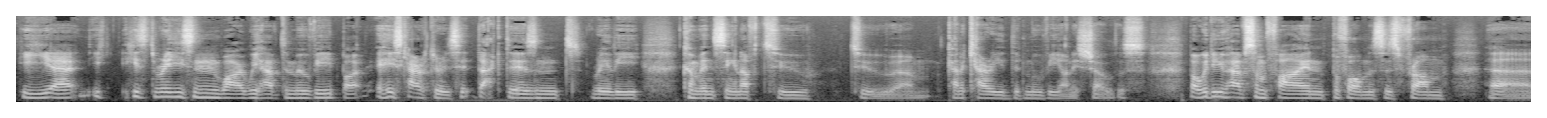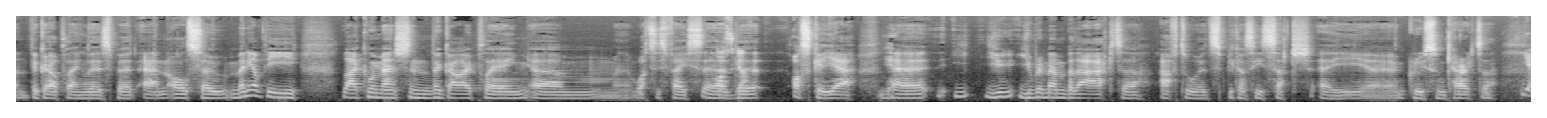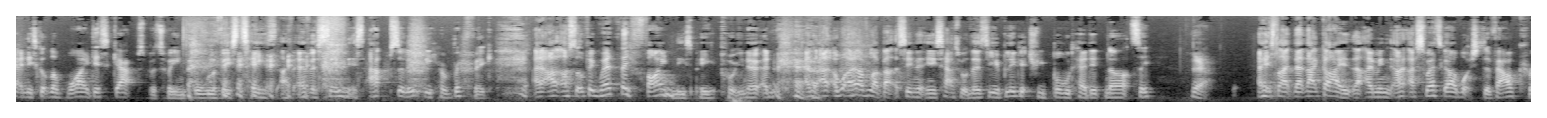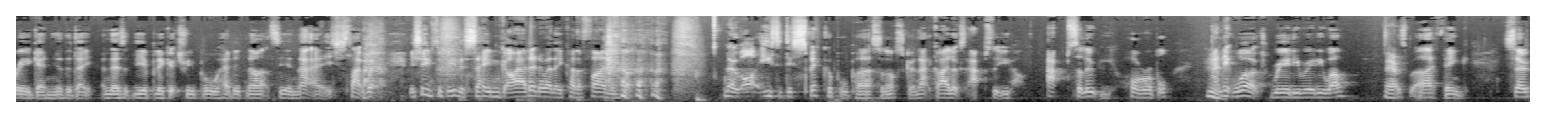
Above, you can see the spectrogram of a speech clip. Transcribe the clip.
He, uh, he he's the reason why we have the movie, but his character is the actor isn't really convincing enough to to um, kind of carry the movie on his shoulders. But we do have some fine performances from uh, the girl playing Lisbeth, and also many of the, like we mentioned, the guy playing um, what's his face, uh, Oscar. the Oscar, yeah. Yeah. Uh, you you remember that actor afterwards because he's such a uh, gruesome character. Yeah, and he's got the widest gaps between all of his teeth I've ever seen. It's absolutely horrific. And I, I sort of think, where did they find these people? You know, and and I, what I love about the scene in his house, well, there's the obligatory bald-headed Nazi. Yeah. And it's like that, that guy, that, I mean, I, I swear to God, I watched the Valkyrie again the other day, and there's the obligatory bald-headed Nazi and that, and it's just like, it seems to be the same guy. I don't know where they kind of find him, but no, oh, he's a despicable person, Oscar, and that guy looks absolutely, absolutely horrible. And it worked really, really well. Yeah. As well, I think. So,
